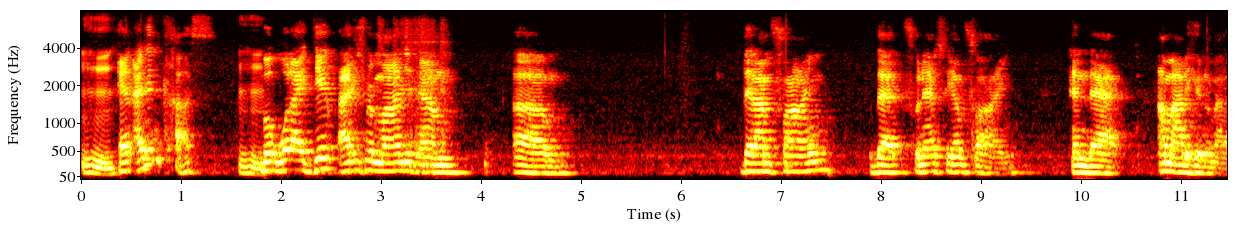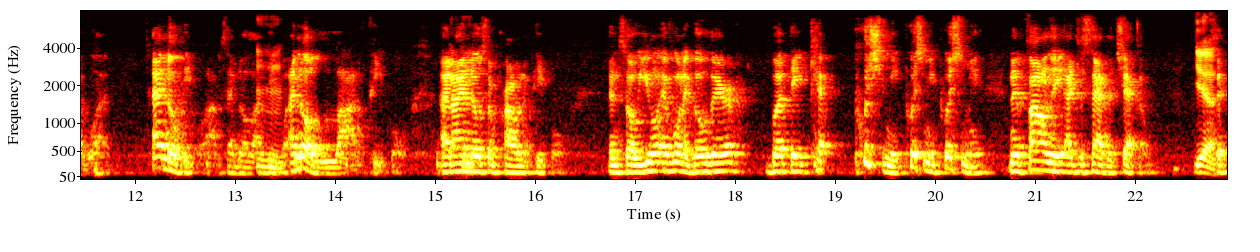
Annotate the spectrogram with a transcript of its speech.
And I didn't cuss, but what I did, I just reminded them um, that I'm fine, that financially I'm fine, and that I'm out of here no matter what. I know people, obviously. I know a lot of people. I know a lot of people. And I know some prominent people. And so you don't ever want to go there, but they kept pushing me, pushing me, pushing me. And then finally, I just had to check them. Yeah.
